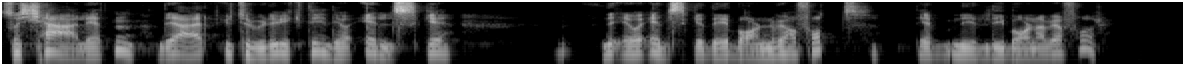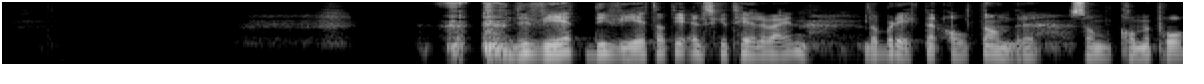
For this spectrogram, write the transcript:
Så kjærligheten, det er utrolig viktig. Det å elske det, å elske det barnet vi har fått, det, de barna vi har fått. De vet, de vet at de elsket hele veien. Da blekner alt det andre som kommer på.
